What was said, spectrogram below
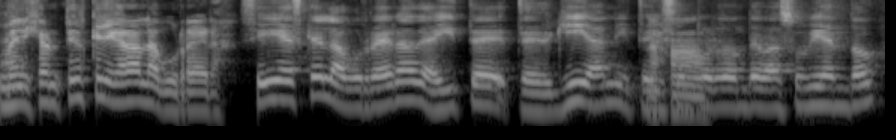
Me dijeron, tienes que llegar a la burrera. Sí, es que la burrera de ahí te, te guían y te dicen por dónde vas subiendo,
